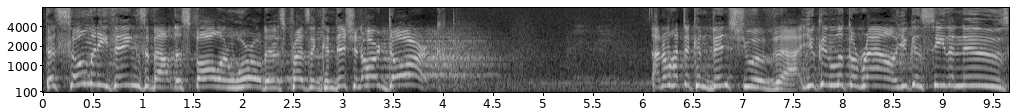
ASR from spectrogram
that so many things about this fallen world in its present condition are dark. I don't have to convince you of that. You can look around, you can see the news,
